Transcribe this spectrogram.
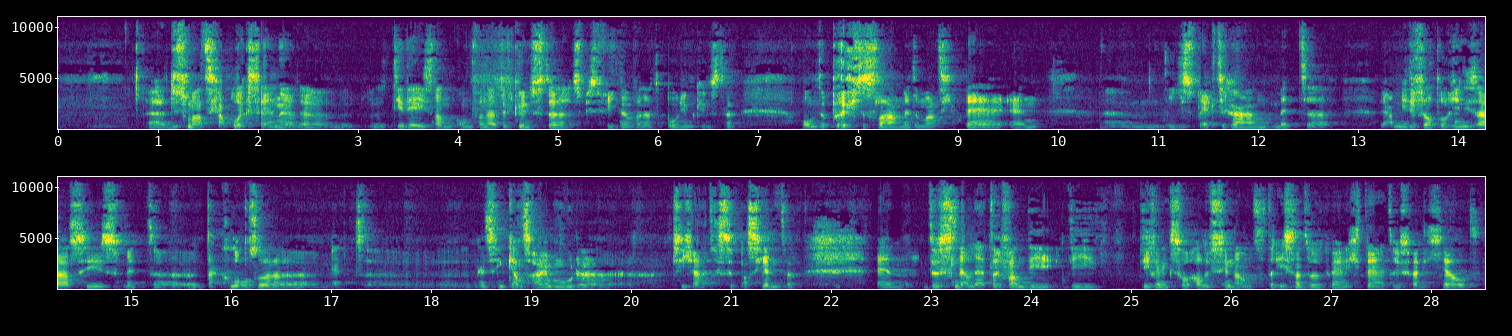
uh, dus maatschappelijk zijn. Hè. het idee is dan om vanuit de kunsten, specifiek dan vanuit de podiumkunsten, om de brug te slaan met de maatschappij en um, in gesprek te gaan met uh, ja, middenveldorganisaties, met daklozen, met mensen in kansarmoede, psychiatrische patiënten. En de snelheid daarvan, die, die, die vind ik zo hallucinant. Er is natuurlijk weinig tijd, er is weinig geld.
